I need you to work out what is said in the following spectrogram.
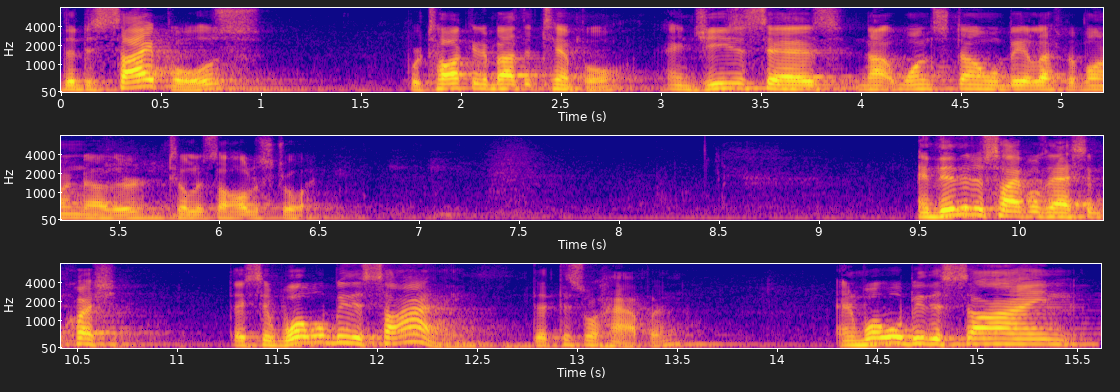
the disciples were talking about the temple, and Jesus says, Not one stone will be left upon another until it's all destroyed. And then the disciples asked him a question. They said, What will be the sign that this will happen? And what will be the sign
